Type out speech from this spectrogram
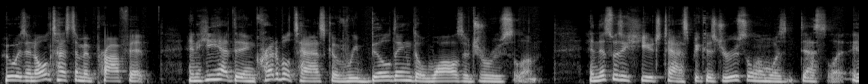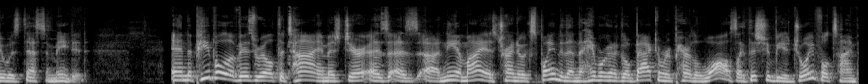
who was an Old Testament prophet, and he had the incredible task of rebuilding the walls of Jerusalem. And this was a huge task because Jerusalem was desolate, it was decimated. And the people of Israel at the time, as, Jer- as, as uh, Nehemiah is trying to explain to them that, hey, we're going to go back and repair the walls, like this should be a joyful time.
